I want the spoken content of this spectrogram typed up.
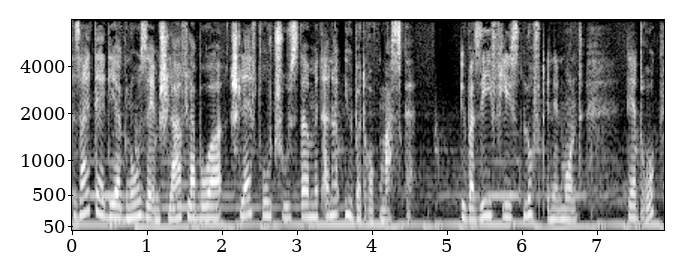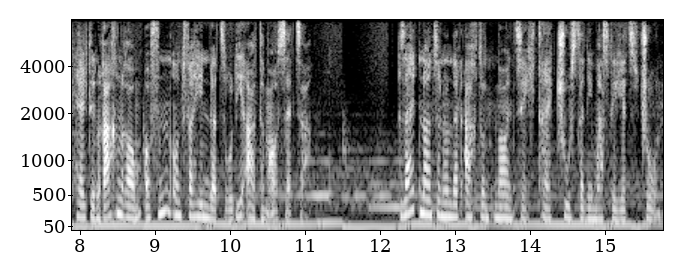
Seit der Diagnose im Schlaflabor schläft Ruth Schuster mit einer Überdruckmaske. Über sie fließt Luft in den Mund. Der Druck hält den Rachenraum offen und verhindert so die Atemaussetzer. Seit 1998 trägt Schuster die Maske jetzt schon.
